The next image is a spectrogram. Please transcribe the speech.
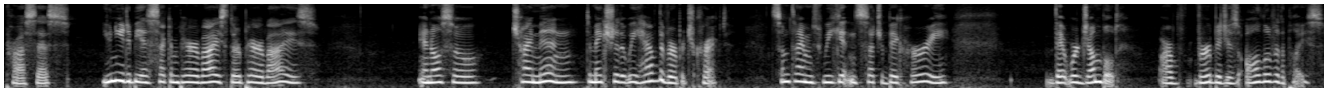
process, you need to be a second pair of eyes, third pair of eyes. And also chime in to make sure that we have the verbiage correct. Sometimes we get in such a big hurry that we're jumbled. Our verbiage is all over the place.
